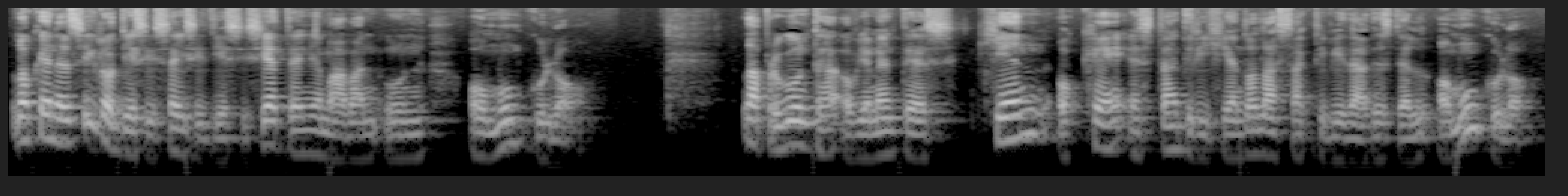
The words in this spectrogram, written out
lo que en el siglo XVI y XVII llamaban un homúnculo. La pregunta obviamente es, ¿quién o qué está dirigiendo las actividades del homúnculo?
